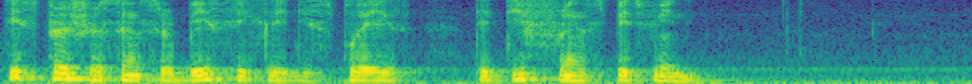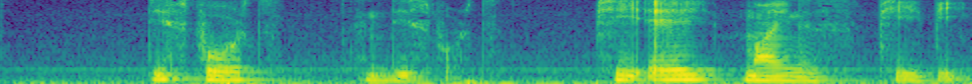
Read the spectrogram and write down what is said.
This pressure sensor basically displays the difference between this port and this port. PA minus PB.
